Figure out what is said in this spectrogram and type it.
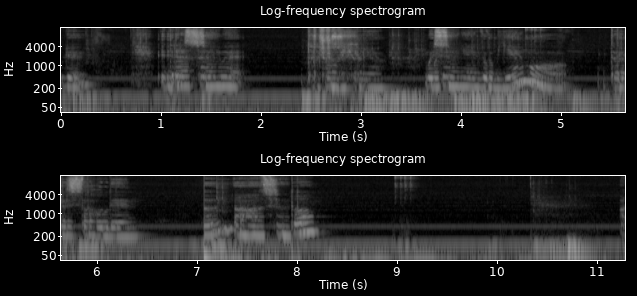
Блін. Ідея сьогодні. Та що за херня? Ми сьогодні доб'ємо 300 годин. Ага, це то. А.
